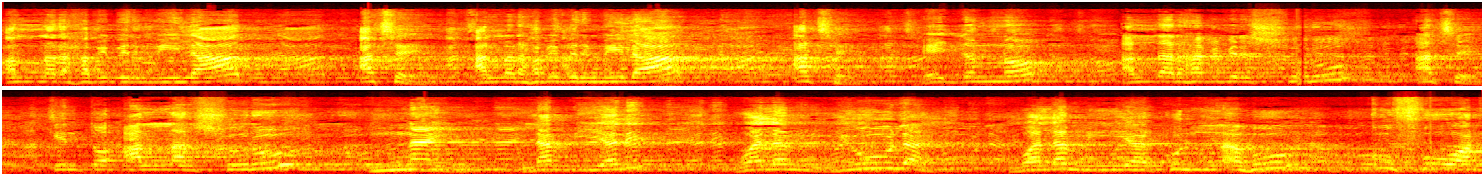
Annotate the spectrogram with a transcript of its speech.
আল্লাহর হাবিবের মিলাদ আছে। আল্লাহর হাবিবের মিলাদ আছে। এই জন্য আল্লাহর হাবিবের শুরু আছে। কিন্তু আল্লাহর শুরু নাই। লাম ইয়ালিদ ওয়ালাম ইউলাদ ওয়ালাম ইয়াকুল লাহু কুফুয়ান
